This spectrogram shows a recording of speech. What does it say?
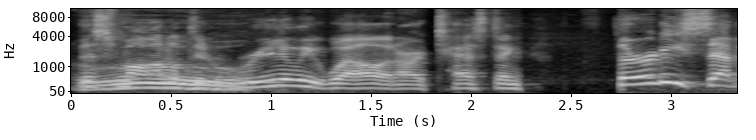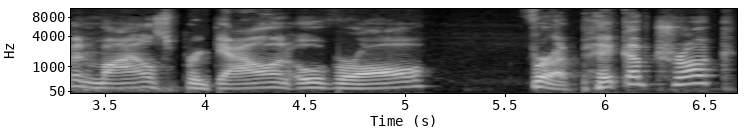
This Ooh. model did really well in our testing. 37 miles per gallon overall for a pickup truck.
